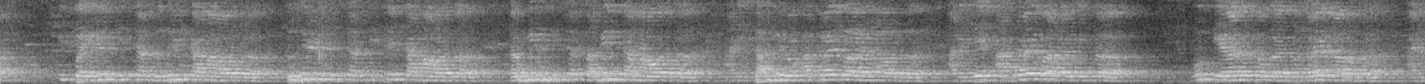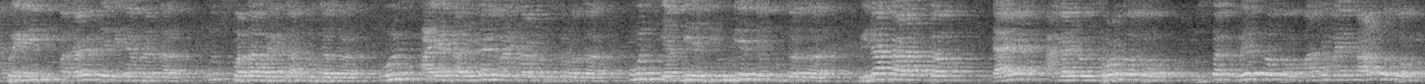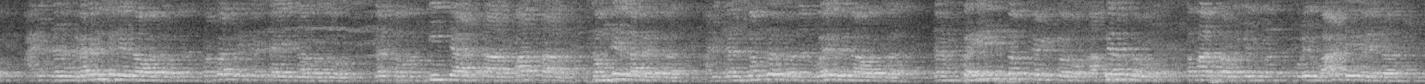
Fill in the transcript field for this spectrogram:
की पहिली शिक्षण दुसरी कामावरचं दुसरी शिक्षण तिसरी कामावरचं नववी शिक्षण दहावी कामावरचं आणि दहावी लोक अकरावी बारावी नावाचं आणि जे अकरावी बारावीचं ऊ तेरावी चौदावी पंधरावी नावाचं आणि पहिली ते पंधरावी ते देण्यापर्यंत ऊच स्पर्धा परीक्षा पुढचं ऊच आय एस अधिकारी बनेसावर पुस्तकाचं ऊच M P S C U P S C पुढचं विनाकारांत डायरेक्ट आघाडीवर सोडतो पुस्तक वेचतो माध्यमाने काढतो आणि जर ग्रॅज्युएशन जावायचं तर स्पर्धा परीक्षा लावायचो जर तो तीन चार चार पाच साल समजेल लागायचं. आणि जर समजत जर वय वेळ लावायचं जर पहिली तिथं स्टडी करू अभ्यास करू तुम्हाला सर्व पुढे वाढ दे करायचं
